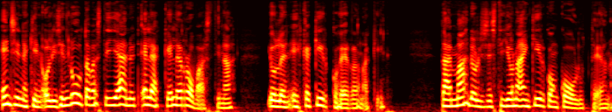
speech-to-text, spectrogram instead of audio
Ensinnäkin olisin luultavasti jäänyt eläkkeelle rovastina, jollen ehkä kirkkoherranakin, tai mahdollisesti jonain kirkon kouluttajana.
